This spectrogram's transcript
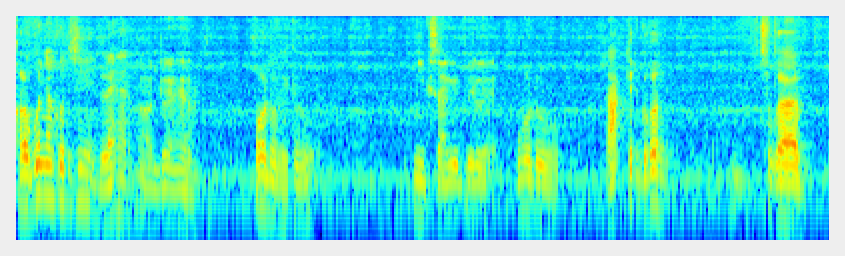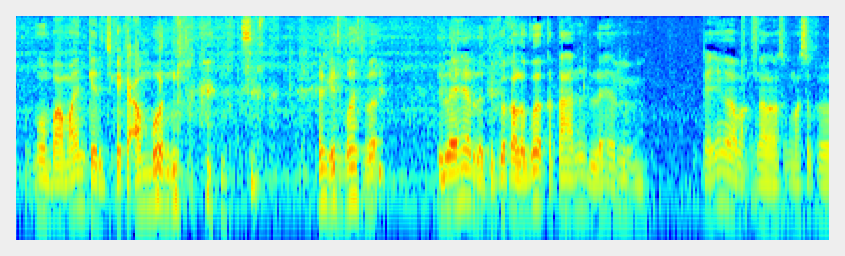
kalau gue nyangkut di sini di leher. Oh di leher. Waduh itu nyiksa gitu ya? waduh sakit. Gue kan suka ngumpamain kayak di Cikeke Ambon. Sakit banget pak. Di leher tuh. Gue kalau gue ketahanan di leher. Hmm. kayaknya nggak nggak langsung masuk ke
